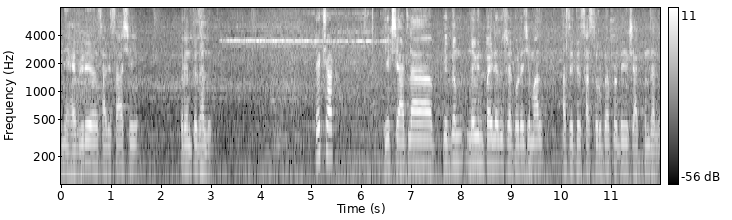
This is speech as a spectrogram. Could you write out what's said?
आणि हायब्रिड साडेसहाशेपर्यंत झालं. एकशे आठ? एकशे आठला एकदम नवीन पहिल्या दुसऱ्या थोड्याचे माल असले तर सातशे रुपयापर्यंत एकशे आठ पण झालं.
